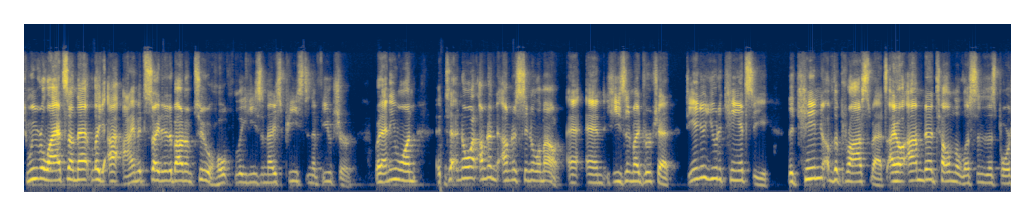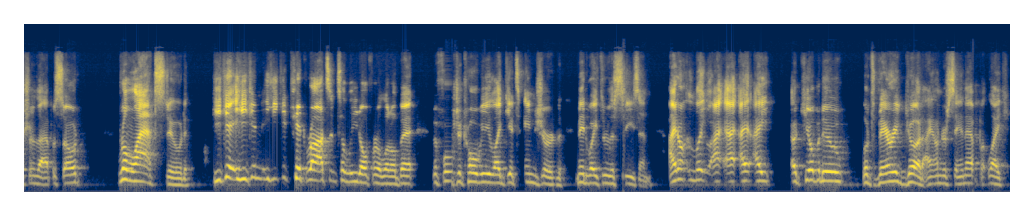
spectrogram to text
Can we relax on that? Like, I, am excited about him too. Hopefully, he's a nice piece in the future. But anyone, you know what? I'm gonna I'm gonna single him out, and, and he's in my group chat. Daniel Uticansey, the king of the prospects. I I'm gonna tell him to listen to this portion of the episode. Relax, dude. He can he can he can kick rots in Toledo for a little bit before Jacoby like gets injured midway through the season. I don't like I I I Akil looks very good. I understand that, but like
